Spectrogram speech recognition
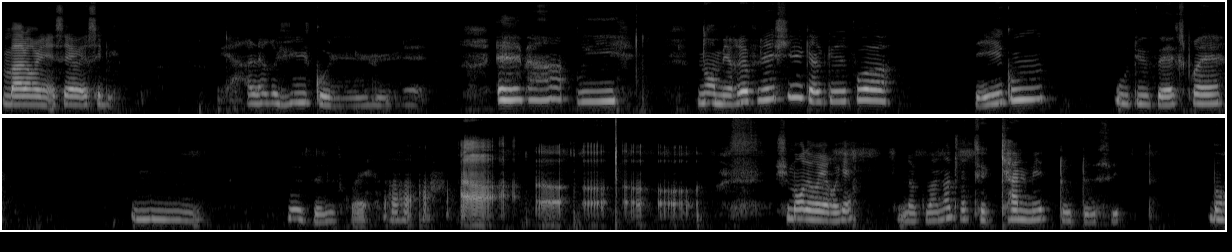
Bah alors, c'est lui. Allergique au lait. Eh ben oui. Non mais réfléchis quelquefois. T'es con Ou tu fais exprès hmm. Je fais exprès. Suis mort de rire, ok? Donc maintenant tu vas te calmer tout de suite. Bon.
